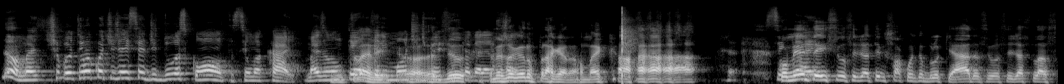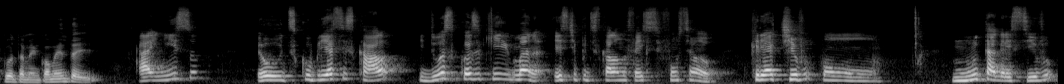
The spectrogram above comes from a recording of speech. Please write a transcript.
Não, mas tipo, eu tenho uma contingência de duas contas, se uma cai. Mas eu não Você tenho aquele ver. monte de perfil eu- que a galera Eu não faz. jogando praga não, mas cara. Comenta cai- aí se você já teve sua conta bloqueada, se você já se lascou também. Comenta aí. Aí nisso, eu descobri essa escala e duas coisas que, mano, esse tipo de escala no Face funcionou. Criativo com muito agressivo.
